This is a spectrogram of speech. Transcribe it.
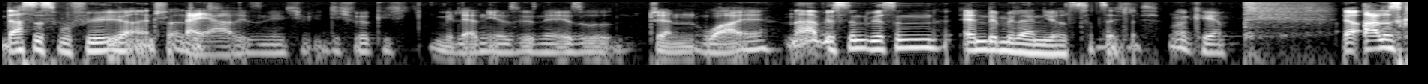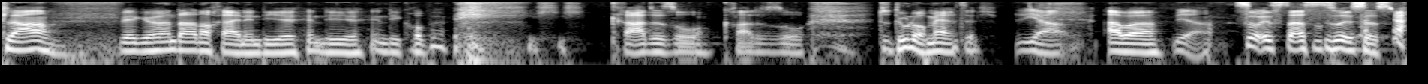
Das ist, wofür ihr einschaltet. Naja, wir sind ja nicht, nicht wirklich Millennials, wir sind ja eher so Gen Y. Na, wir sind, wir sind Ende Millennials tatsächlich. Okay. Ja. Alles klar. Wir gehören da noch rein in die, in die, in die Gruppe. gerade so, gerade so. Du noch mehr als ich. Ja, Aber ja. so ist das. So ist es.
